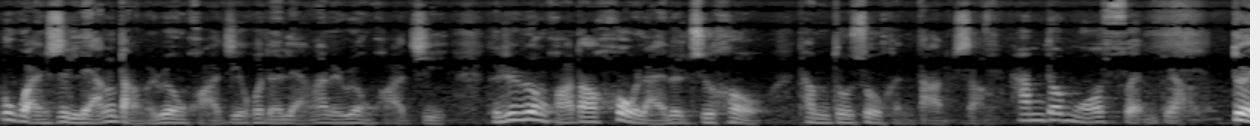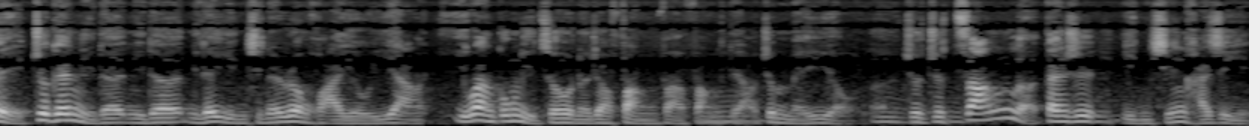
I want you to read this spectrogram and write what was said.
不管是两党的润滑剂或者两岸的润滑剂。可是润滑到后来了之后，他们都受很大的伤，他们都磨损掉了。对，就跟你的、你的、你的引擎的润滑油一样，一万公里之后呢，就要放放放掉，就没有了，就就脏了。但是引擎还是引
